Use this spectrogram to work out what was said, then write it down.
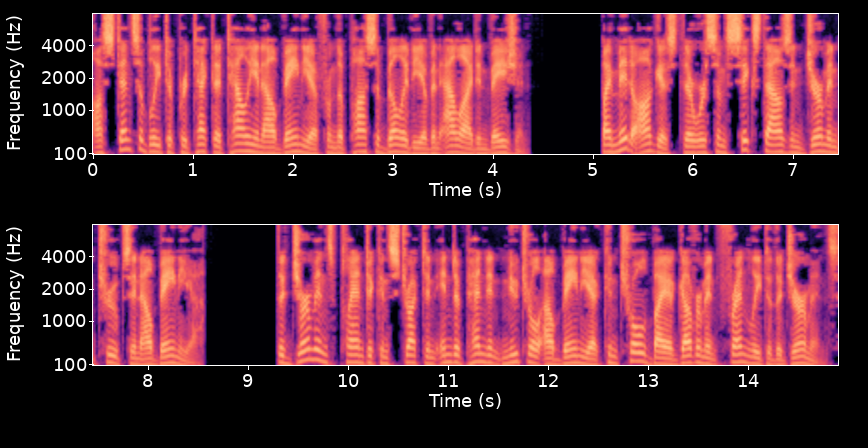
ostensibly to protect Italian Albania from the possibility of an Allied invasion. By mid-August there were some 6,000 German troops in Albania. The Germans planned to construct an independent neutral Albania controlled by a government friendly to the Germans.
